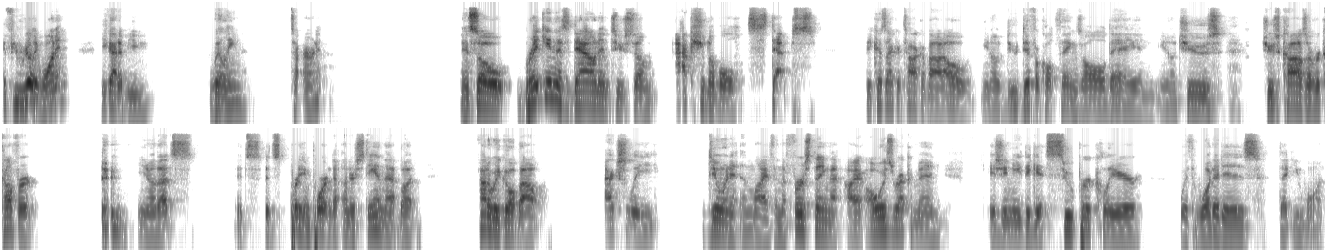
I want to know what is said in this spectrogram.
if you really want it, you got to be willing to earn it. And so breaking this down into some actionable steps because I could talk about, oh, you know, do difficult things all day and, you know, choose, choose cause over comfort. you know, that's, it's, it's pretty important to understand that, but how do we go about actually doing it in life? And the first thing that I always recommend is you need to get super clear with what it is that you want.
